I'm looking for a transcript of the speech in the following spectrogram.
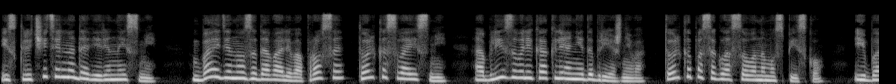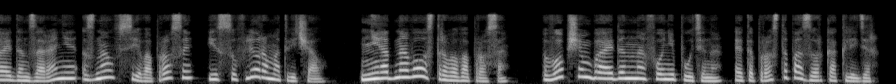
исключительно доверенные СМИ. Байдену задавали вопросы только свои СМИ, облизывали как Леонида Брежнева, только по согласованному списку. И Байден заранее знал все вопросы и с суфлером отвечал. Ни одного острого вопроса. В общем, Байден на фоне Путина — это просто позор как лидер.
